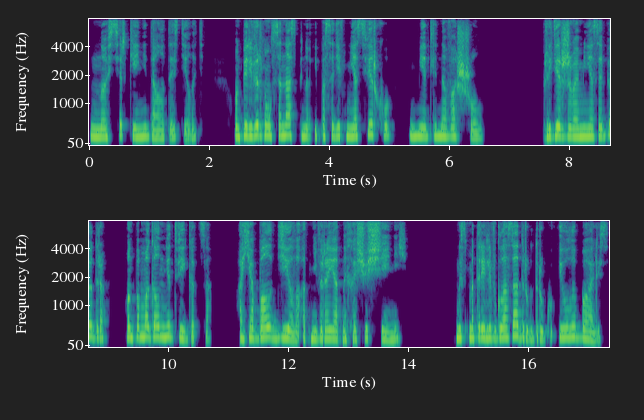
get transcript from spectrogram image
Но Сергей не дал это сделать. Он перевернулся на спину и, посадив меня сверху, медленно вошел. Придерживая меня за бедра, он помогал мне двигаться, а я балдела от невероятных ощущений. Мы смотрели в глаза друг другу и улыбались.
